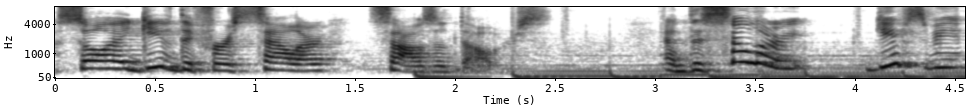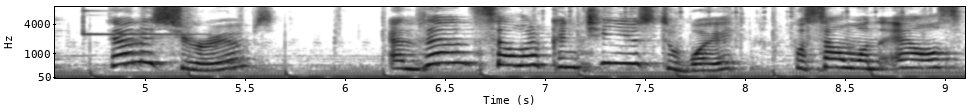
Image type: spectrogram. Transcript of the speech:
So I give the first seller $1,000. And the seller gives me 10 Ethereums and then seller continues to wait for someone else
